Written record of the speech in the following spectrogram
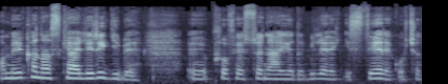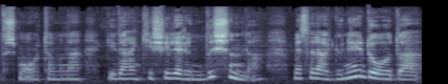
Amerikan askerleri gibi e, profesyonel ya da bilerek isteyerek o çatışma ortamına giden kişilerin dışında mesela Güneydoğu'da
